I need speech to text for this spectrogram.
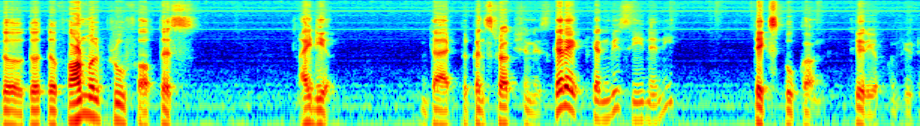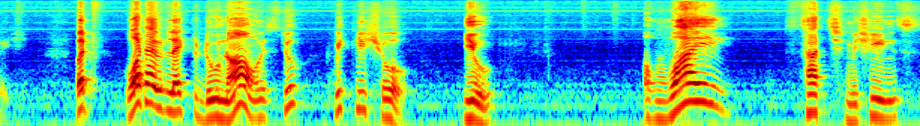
the, the, the formal proof of this idea that the construction is correct can be seen in any textbook on theory of computation. But what I would like to do now is to quickly show you why such machines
